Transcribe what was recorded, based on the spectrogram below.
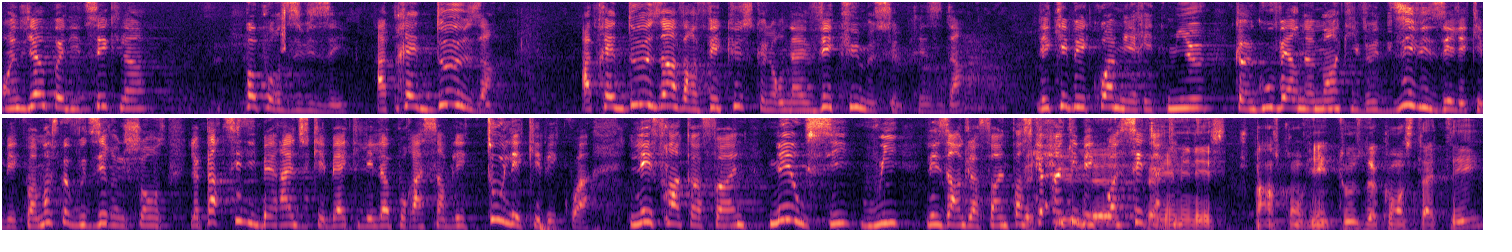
On devient politique, là, pas pour diviser. Après deux ans, après deux ans avoir vécu ce que l'on a vécu, Monsieur le Président, les Québécois méritent mieux qu'un gouvernement qui veut diviser les Québécois. Moi, je peux vous dire une chose. Le Parti libéral du Québec, il est là pour rassembler tous les Québécois, les francophones, mais aussi, oui, les anglophones, parce qu'un Québécois, c'est un ministre, je pense qu'on vient tous de constater,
